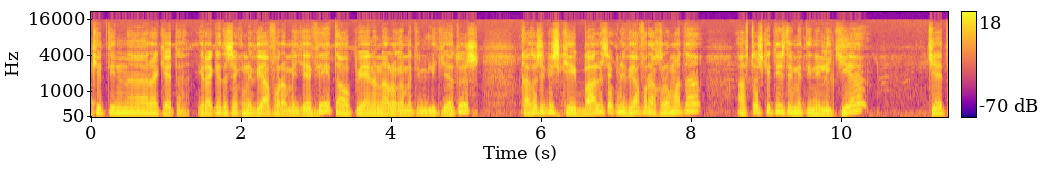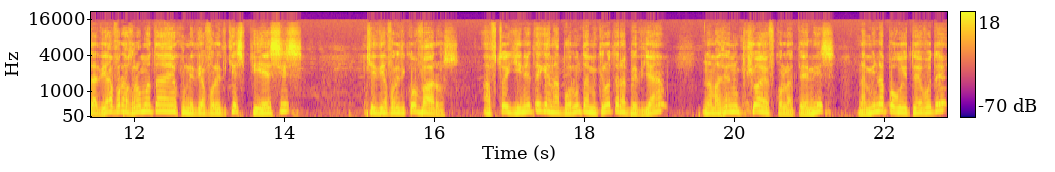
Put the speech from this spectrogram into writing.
και την ε, ρακέτα. Οι ρακέτες έχουν διάφορα μεγέθη, τα οποία είναι ανάλογα με την ηλικία τους, καθώς επίσης και οι μπάλες έχουν διάφορα χρώματα. Αυτό σχετίζεται με την ηλικία και τα διάφορα χρώματα έχουν διαφορετικές πιέσεις και διαφορετικό βάρος. Αυτό γίνεται για να μπορούν τα μικρότερα παιδιά να μαθαίνουν πιο εύκολα τένις, να μην απογοητεύονται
